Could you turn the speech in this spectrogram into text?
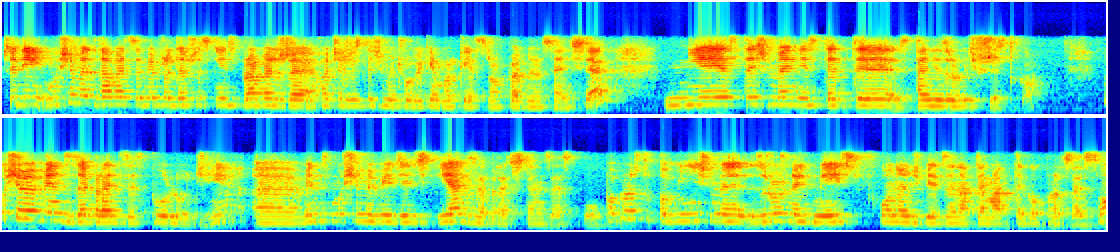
Czyli musimy zdawać sobie przede wszystkim sprawę, że chociaż jesteśmy człowiekiem orkiestrą w pewnym sensie, nie jesteśmy niestety w stanie zrobić wszystko. Musimy więc zebrać zespół ludzi, e, więc musimy wiedzieć, jak zebrać ten zespół. Po prostu powinniśmy z różnych miejsc wchłonąć wiedzę na temat tego procesu.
